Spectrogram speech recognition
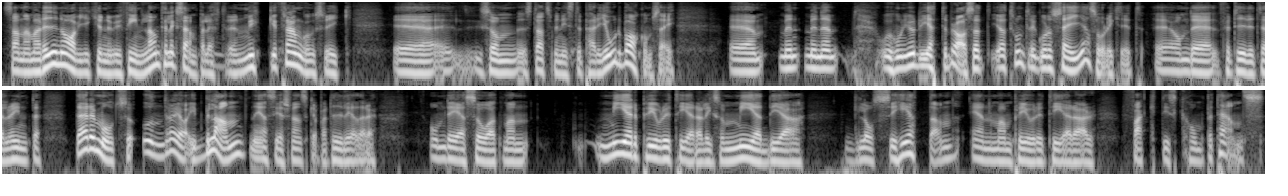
Sanna Marin avgick ju nu i Finland till exempel efter en mycket framgångsrik eh, liksom statsministerperiod bakom sig. Eh, men, men eh, hon gjorde jättebra, så att jag tror inte det går att säga så riktigt, eh, om det är för tidigt eller inte. Däremot så undrar jag ibland när jag ser svenska partiledare, om det är så att man mer prioriterar liksom mediaglossigheten än man prioriterar faktisk kompetens.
